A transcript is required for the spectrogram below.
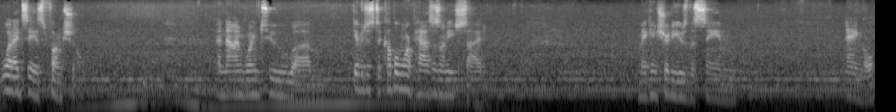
what I'd say is functional. And now I'm going to um, give it just a couple more passes on each side, making sure to use the same angle.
